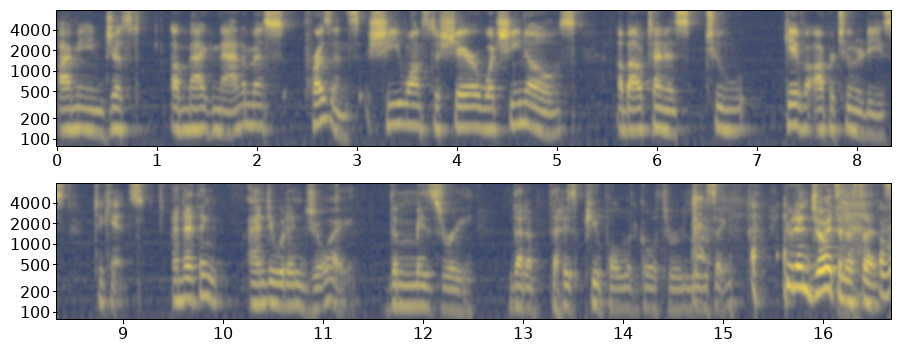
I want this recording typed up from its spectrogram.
I mean, just a magnanimous presence. She wants to share what she knows about tennis to give opportunities to kids. And I think Andy would enjoy the misery that a, that his pupil would go through losing. he would enjoy it in a sense.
